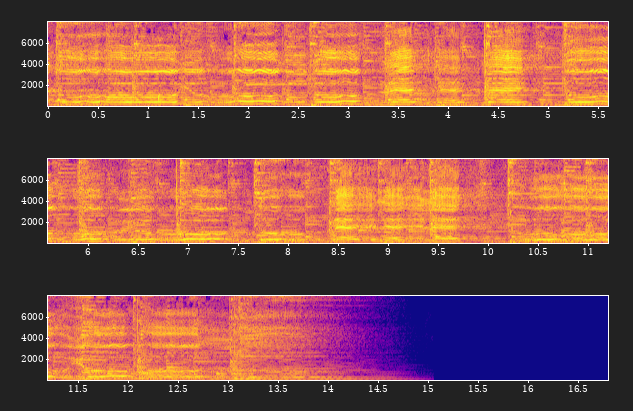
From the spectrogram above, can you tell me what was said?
do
